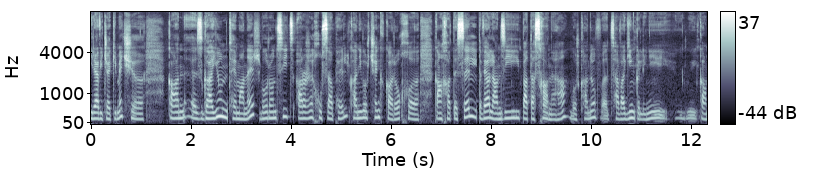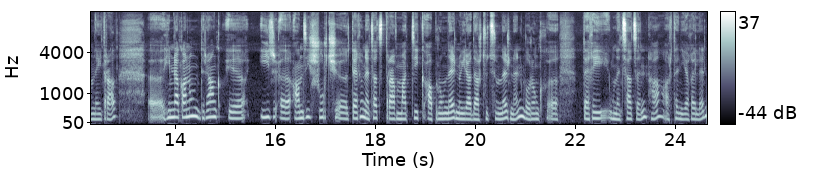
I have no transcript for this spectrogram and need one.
իրավիճակի մեջ կան զգայուն թեմաներ, որոնցից արժե խուսափել, քանի որ չենք կարող կանխատեսել տվյալ անձի պատասխանը, հա, որքանով ցավագին կլինի կամ նեյտրալ։ Հիմնականում դրանք իր անձի շուրջ տեղի ունեցած տրավմատիկ ապրումներն ու իրադարձություններն են, որոնք տեղի ունեցած են, հա, արդեն եղել են,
